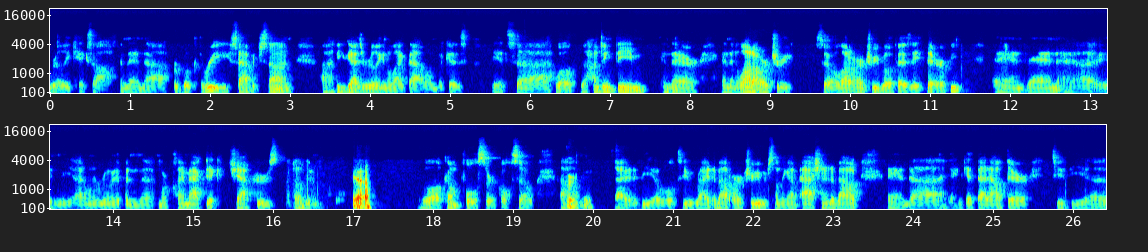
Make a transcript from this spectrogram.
really kicks off. And then uh, for book three, Savage Son, I think you guys are really going to like that one because it's uh, well the hunting theme in there, and then a lot of archery. So a lot of archery both as a therapy and then uh, in the I don't want to ruin it, but in the more climactic chapters of it, yeah, will all come full circle. So um, excited to be able to write about archery, which is something I'm passionate about, and uh, and get that out there to the uh,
